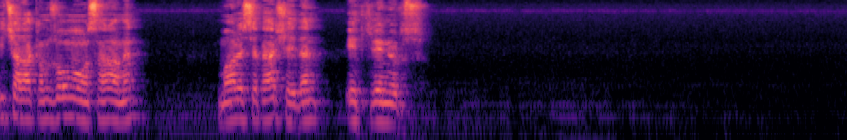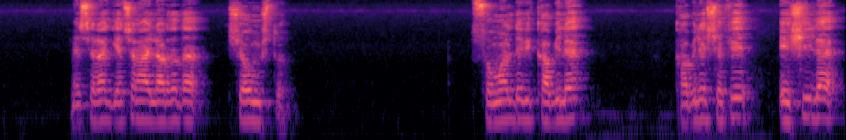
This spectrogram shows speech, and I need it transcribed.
Hiç alakamız olmamasına rağmen maalesef her şeyden etkileniyoruz. Mesela geçen aylarda da şey olmuştu. Somali'de bir kabile kabile şefi eşiyle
